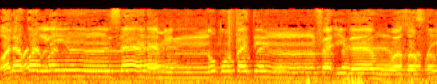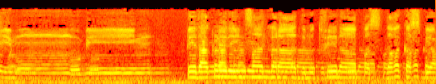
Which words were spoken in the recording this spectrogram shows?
خلق الإنسان من نطفة فإذا هو خصيم مبين. پیدا کړی د انسان لرا د نطفه نه پس دغه کس بیا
